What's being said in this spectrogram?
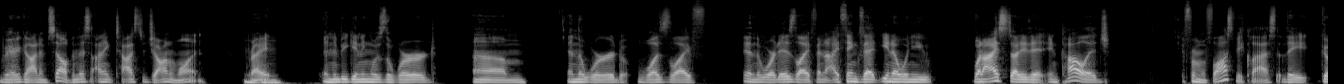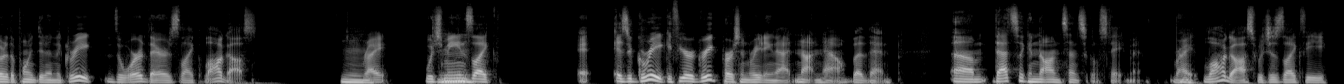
very God Himself, and this I think ties to John one right? Mhm. in the beginning was the word um and the word was life and the word is life and i think that you know when you when i studied it in college from a philosophy class they go to the point that in the greek the word there is like logos Mm. right which Mhm. means like as a greek if you're a greek person reading that not now but then um that's like a nonsensical statement right logos which is like the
